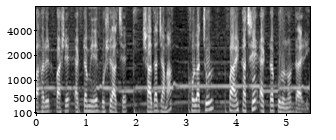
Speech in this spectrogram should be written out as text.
পাহাড়ের পাশে একটা মেয়ে বসে আছে, সাদা জামা, খোলা চুল, পায়ের কাছে একটা পুরনো ডায়েরি।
